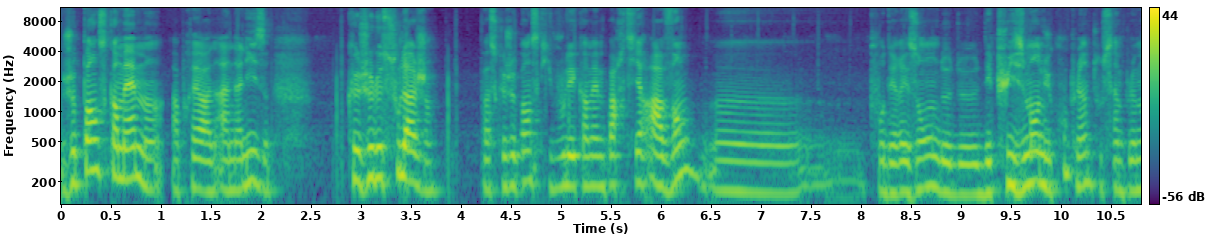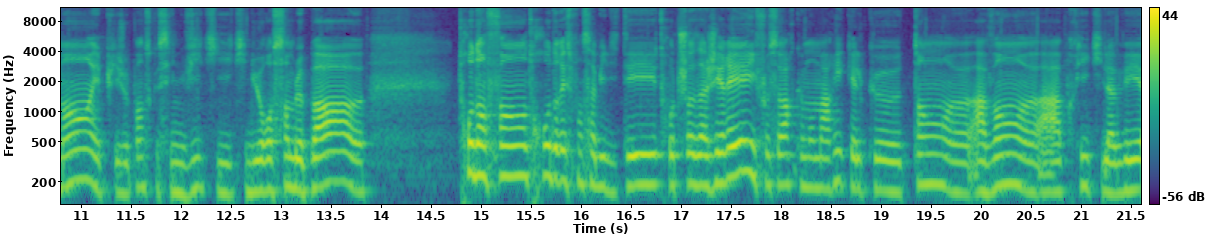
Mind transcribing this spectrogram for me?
Je pense quand même, après analyse, que je le soulage parce que je pense qu'il voulait quand même partir avant. Euh, pour des raisons d'épuisement de, du couple, hein, tout simplement. Et puis je pense que c'est une vie qui ne lui ressemble pas. Euh, trop d'enfants, trop de responsabilités, trop de choses à gérer. Il faut savoir que mon mari, quelques temps euh, avant, a appris qu'il avait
